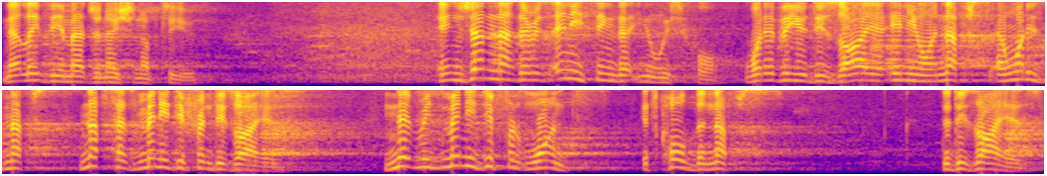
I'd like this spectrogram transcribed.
Now leave the imagination up to you. In Jannah, there is anything that you wish for, whatever you desire in your nafs. And what is nafs? Nafs has many different desires, many different wants. It's called the nafs, the desires.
